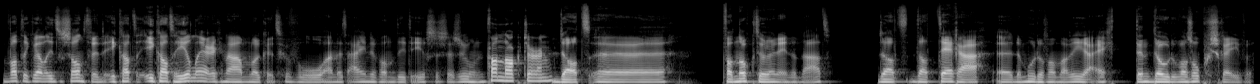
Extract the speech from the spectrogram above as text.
Wat ik wel interessant vind. Ik had, ik had heel erg namelijk het gevoel aan het einde van dit eerste seizoen... Van Nocturne. dat eh, van Nocturne inderdaad... dat, dat Terra, eh, de moeder van Maria, echt ten dode was opgeschreven.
